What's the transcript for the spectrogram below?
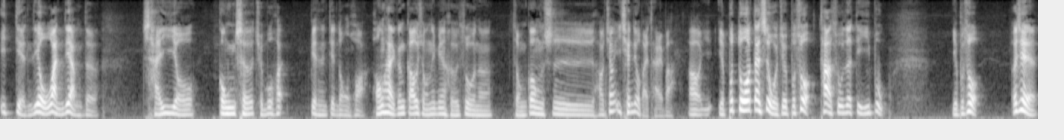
一点六万辆的柴油公车全部换变成电动化。鸿海跟高雄那边合作呢，总共是好像一千六百台吧，哦，也也不多，但是我觉得不错，踏出这第一步也不错。而且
